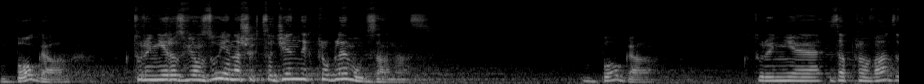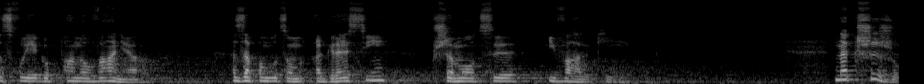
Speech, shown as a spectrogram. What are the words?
Boga, który nie rozwiązuje naszych codziennych problemów za nas. Boga, który nie zaprowadza swojego panowania za pomocą agresji, przemocy i walki. Na krzyżu,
